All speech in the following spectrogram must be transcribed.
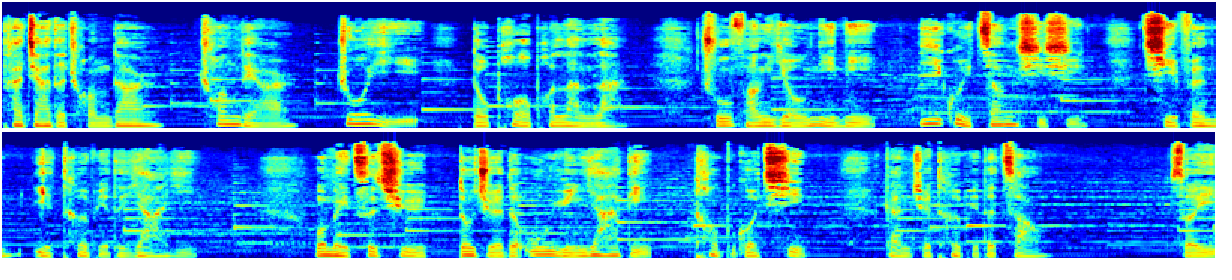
他家的床单、窗帘、桌椅都破破烂烂，厨房油腻腻，衣柜脏兮兮，气氛也特别的压抑。我每次去都觉得乌云压顶，透不过气，感觉特别的糟。所以，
